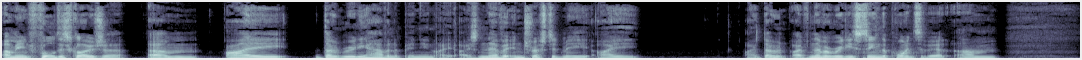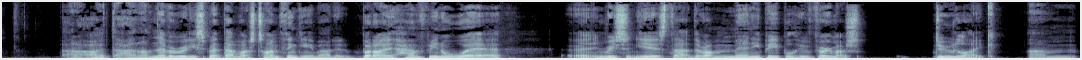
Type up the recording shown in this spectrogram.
I mean, full disclosure, um, I don't really have an opinion. I, it's never interested me. I, I don't, I've never really seen the point of it. Um, I, and I've never really spent that much time thinking about it, but I have been aware uh, in recent years that there are many people who very much do like, um,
